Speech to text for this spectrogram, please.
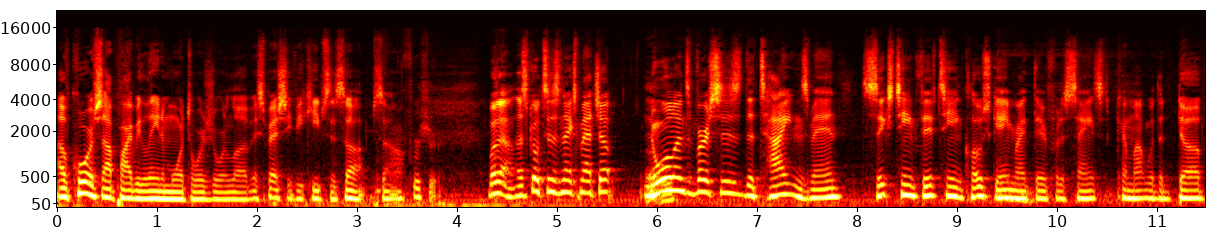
Of course, I'll probably be leaning more towards Jordan Love, especially if he keeps this up. So, for sure. But yeah, let's go to this next matchup. New. Orleans versus the Titans, man. 16-15, close game right there for the Saints to come out with a dub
